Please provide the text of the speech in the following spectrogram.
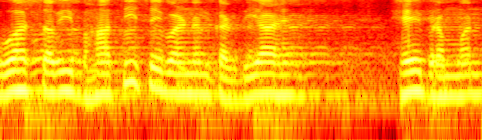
वह सभी भांति से वर्णन कर दिया है। हे ब्रह्मन,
